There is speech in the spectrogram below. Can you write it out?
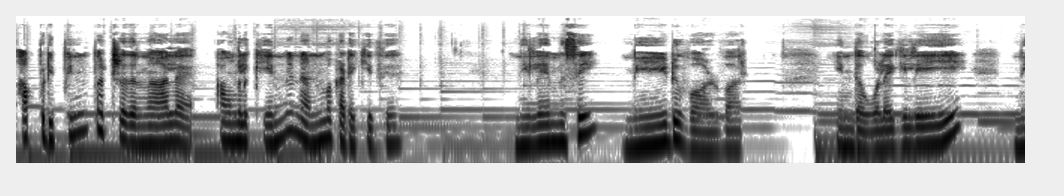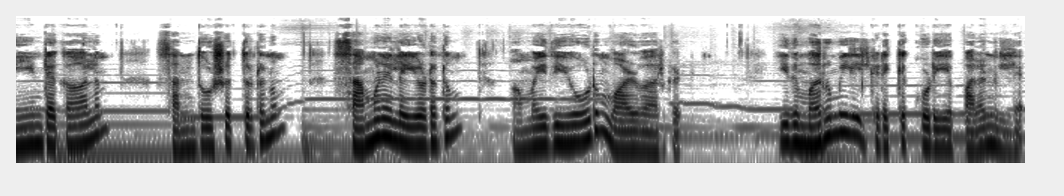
அப்படி பின்பற்றதுனால அவங்களுக்கு என்ன நன்மை கிடைக்குது? நிலைமிசை நீடு வாழ்வார். இந்த உலகிலேயே நீண்ட காலம் சந்தோஷத்துடனும் சமநிலையுடனும் அமைதியோடும் வாழ்வார்கள். இது மறுமையில் கிடைக்கக்கூடிய பலன் இல்லை.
